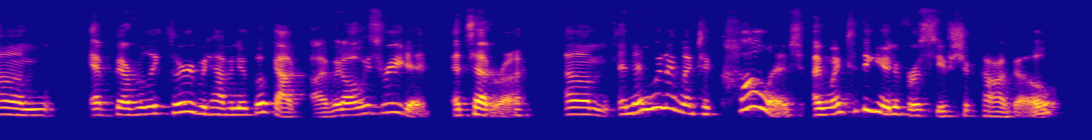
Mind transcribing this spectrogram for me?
Um, at Beverly Cleary would have a new book out. I would always read it, etc. Um, and then when I went to college, I went to the University of Chicago.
